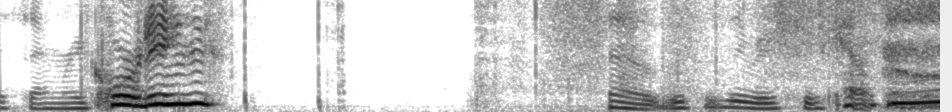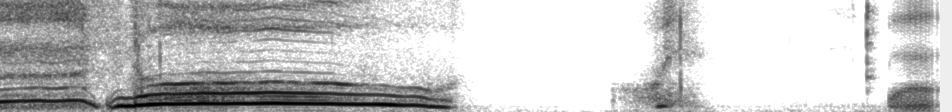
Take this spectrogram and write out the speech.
yes, I'm recording. Oh, this is a registered account. no! Back.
